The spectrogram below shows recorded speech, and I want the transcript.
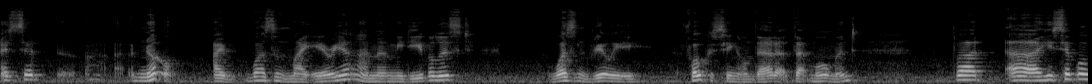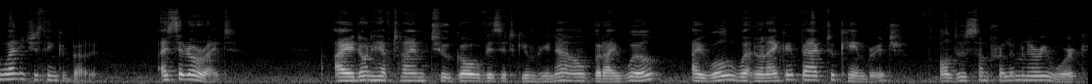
I said, uh, No, I wasn't my area. I'm a medievalist. Wasn't really focusing on that at that moment. But uh, he said, Well, why don't you think about it? I said, All right. I don't have time to go visit Gyumri now, but I will. I will, when I get back to Cambridge, I'll do some preliminary work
